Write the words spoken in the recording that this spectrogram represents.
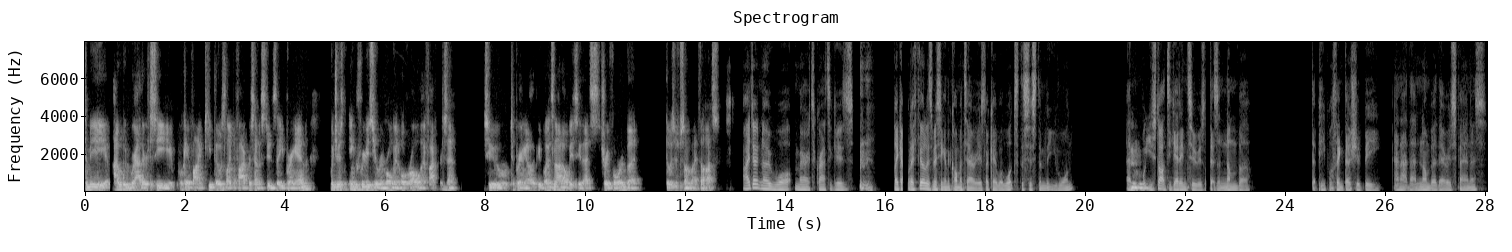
to me, I would rather see, okay, fine, keep those like 5% of students that you bring in, but just increase your enrollment overall by 5% to to bring in other people. It's not obviously that's straightforward, but those are some of my thoughts. I don't know what meritocratic is. Like what I feel is missing in the commentary is okay, well, what's the system that you want? And Mhm. what you start to get into is there's a number that people think there should be. And at that number, there is fairness.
